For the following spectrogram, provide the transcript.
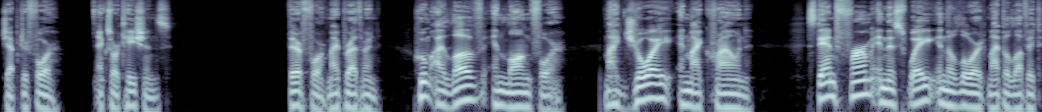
Chapter 4 Exhortations. Therefore, my brethren, whom I love and long for, my joy and my crown, stand firm in this way in the Lord, my beloved.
